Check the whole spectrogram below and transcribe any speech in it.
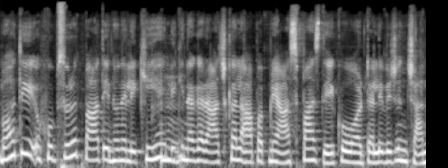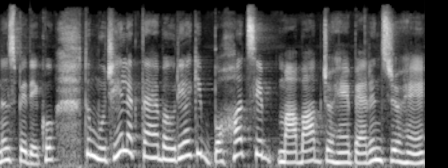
बहुत ही खूबसूरत बात इन्होंने लिखी है लेकिन अगर आजकल आप अपने आसपास देखो और टेलीविज़न चैनल्स पे देखो तो मुझे लगता है बहुरिया कि बहुत से माँ बाप जो हैं पेरेंट्स जो हैं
